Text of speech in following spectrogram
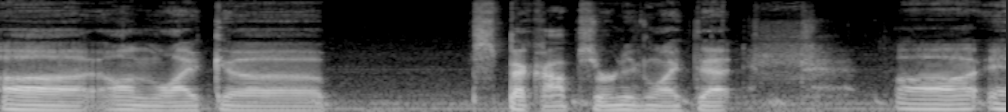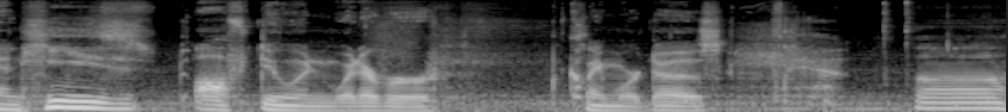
uh, on like uh, Spec Ops or anything like that. Uh, and he's off doing whatever Claymore does. Uh,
